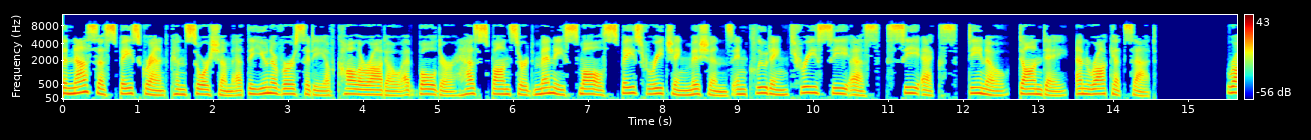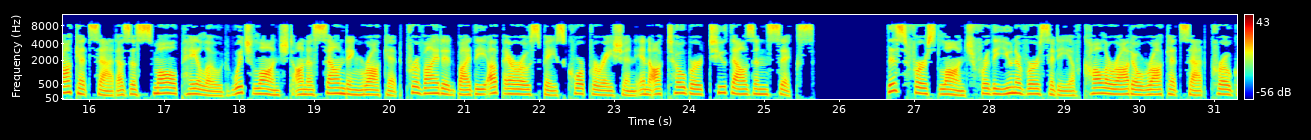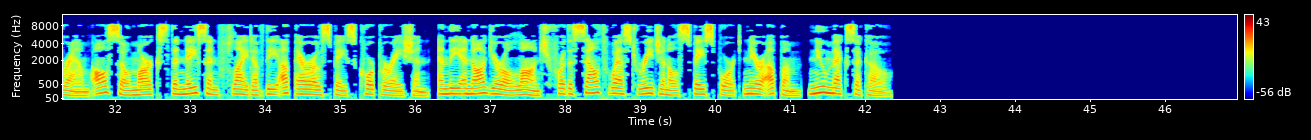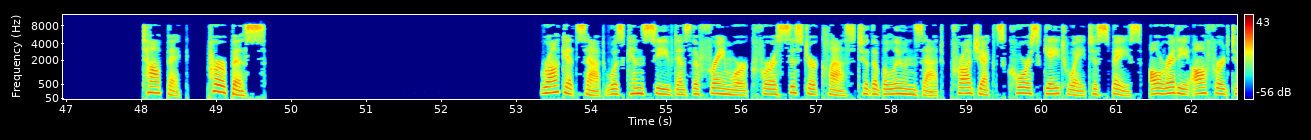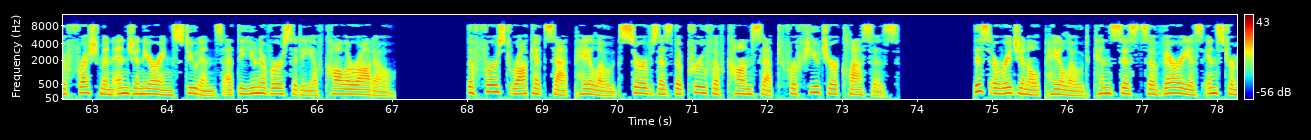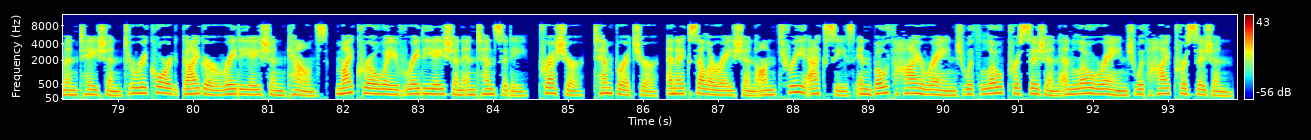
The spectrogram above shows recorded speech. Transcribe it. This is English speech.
The NASA Space Grant Consortium at the University of Colorado at Boulder has sponsored many small space-reaching missions including 3CS, CX, DINO, Donde, and RocketSat. RocketSat is a small payload which launched on a sounding rocket provided by the UP Aerospace Corporation in October 2006. This first launch for the University of Colorado RocketSat program also marks the nascent flight of the UP Aerospace Corporation, and the inaugural launch for the Southwest Regional Spaceport near Upham, New Mexico. Purpose RocketSat was conceived as the framework for a sister class to the BalloonSat project's course Gateway to Space, already offered to freshman engineering students at the University of Colorado. The first RocketSat payload serves as the proof of concept for future classes. This original payload consists of various instrumentation to record Geiger radiation counts, microwave radiation intensity, pressure, temperature, and acceleration on three axes in both high range with low precision and low range with high precision.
